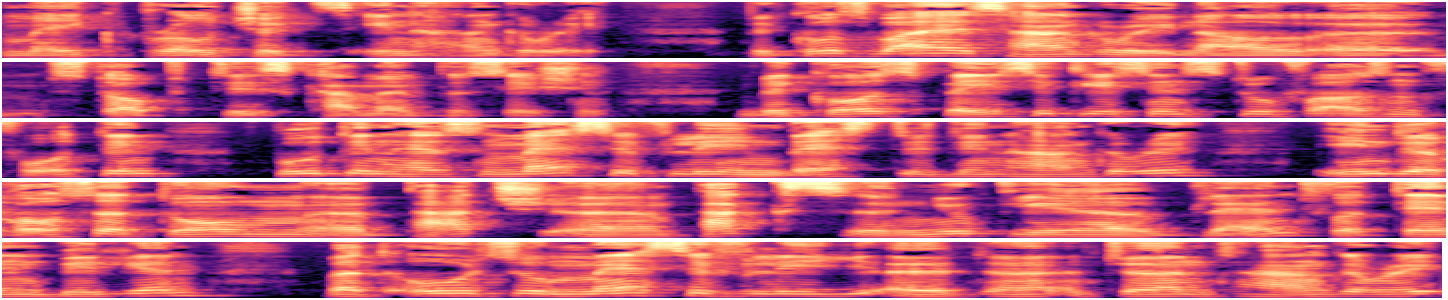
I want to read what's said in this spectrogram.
make projects in Hungary. Because why has Hungary now um, stopped this common position? Because basically since 2014, Putin has massively invested in Hungary in the Rosatom Patch, uh, Paks uh, nuclear plant for 10 billion, but also massively uh, turned Hungary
